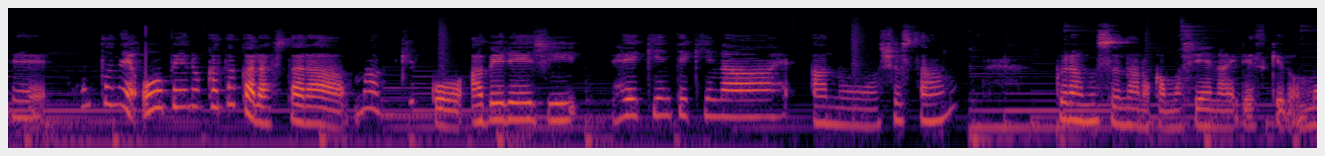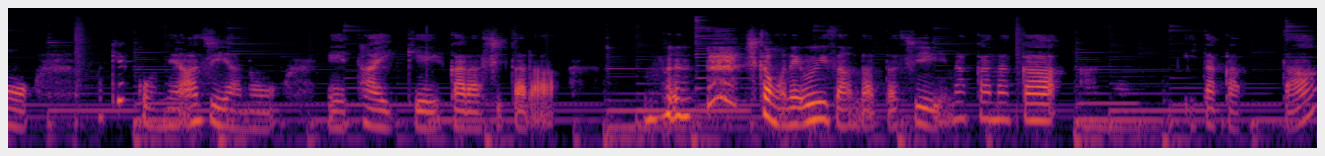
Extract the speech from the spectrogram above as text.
で、本当ね、欧米の方からしたら、まあ結構アベレージ、平均的なあの出産グラム数なのかもしれないですけども、結構ね、アジアの、えー、体型からしたら、しかもね、ウイザンだったし、なかなかあの痛かった、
